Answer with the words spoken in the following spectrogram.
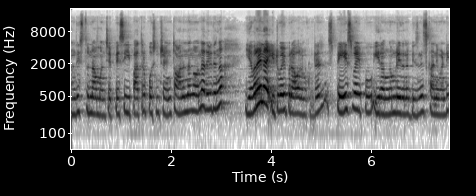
అందిస్తున్నామని చెప్పేసి ఈ పాత్ర పోషించడం ఎంతో ఆనందంగా ఉంది. అదేవిధంగా ఎవరైనా ఇటువైపు రావాలనుకుంటే స్పేస్ వైపు ఈ రంగంలో ఏదైనా బిజినెస్ కానివ్వండి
